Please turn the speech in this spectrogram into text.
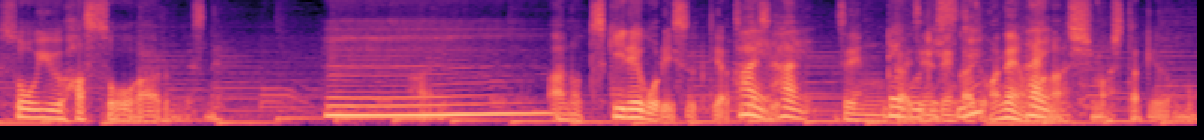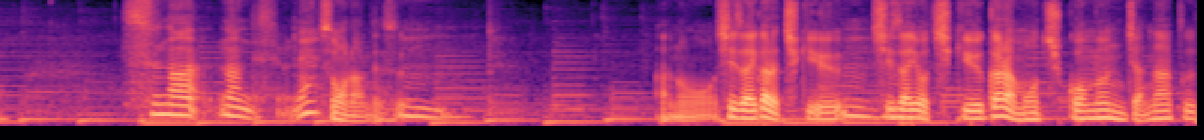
そういう発想があるんですね。うーん。あの月レゴリスってやつですよ、はいはい。前レ回前々回とかね、はい。お話ししましたけども。砂なんですよね。そうなんです、うんあの資材から地球、うんうん資材を地球から持ち込むんじゃなく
